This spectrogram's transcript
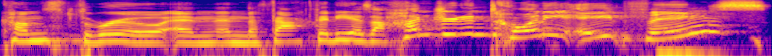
comes through. And and the fact that he has 128 things.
